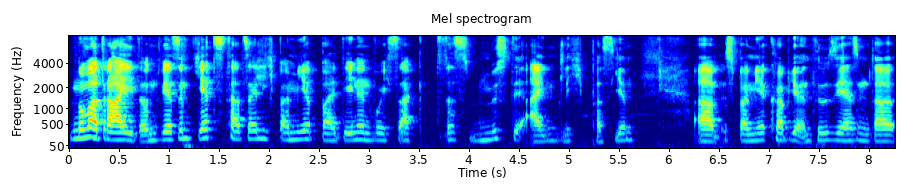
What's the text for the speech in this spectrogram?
Nummer drei. Und wir sind jetzt tatsächlich bei mir bei denen, wo ich sage, das müsste eigentlich passieren. Ähm, ist bei mir Curb Your Enthusiasm. Da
